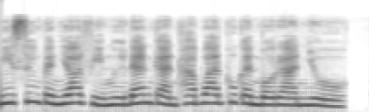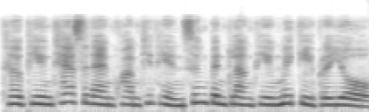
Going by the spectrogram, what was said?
วี่ซึ่งเป็นยอดฝีมือด้านการภาพวาดผู้กันโบราณอยู่ เธอเพียงแค่แสดงความคิดเห็นซึ่งเป็นกลางเพียงไม่กี่ประโยค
